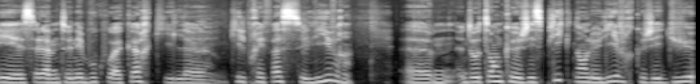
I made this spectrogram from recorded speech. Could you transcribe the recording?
Et cela me tenait beaucoup à cœur qu'il qu'il préface ce livre. D'autant que j'explique dans le livre que j'ai dû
